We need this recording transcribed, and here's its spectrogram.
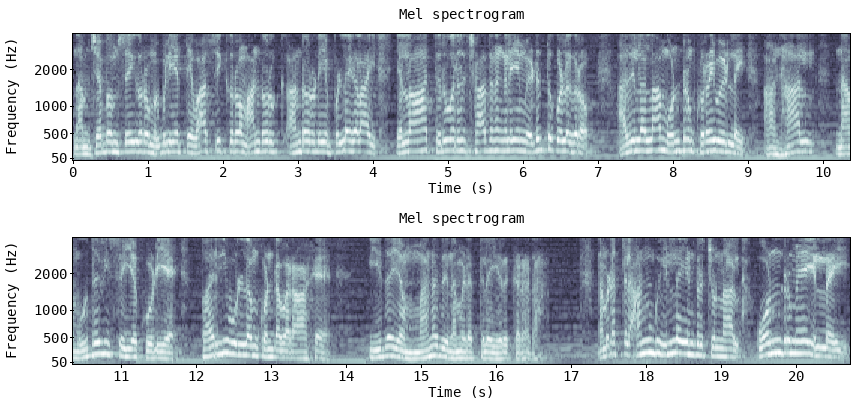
நாம் ஜெபம் செய்கிறோம் விபிலியத்தை வாசிக்கிறோம் ஆண்டோர் ஆண்டோருடைய பிள்ளைகளாய் எல்லா திருவருள் சாதனங்களையும் எடுத்துக்கொள்ளுகிறோம். அதிலெல்லாம் ஒன்றும் குறைவு இல்லை. ஆனால் நாம் உதவி செய்யக்கூடிய பரிவுள்ளம் கொண்டவராக இதயம் மனது நம்மிடத்தில் இருக்கிறதா? நம்மிடத்தில் அன்பு இல்லை என்று சொன்னால் ஒன்றுமே இல்லை.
